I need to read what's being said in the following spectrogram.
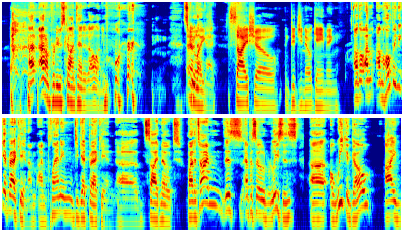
I, I don't produce content at all anymore. Screw And, that like- guy. SciShow and Did You Know Gaming. Although I'm I'm hoping to get back in. I'm I'm planning to get back in. Uh, side note: by the time this episode releases, uh, a week ago, I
